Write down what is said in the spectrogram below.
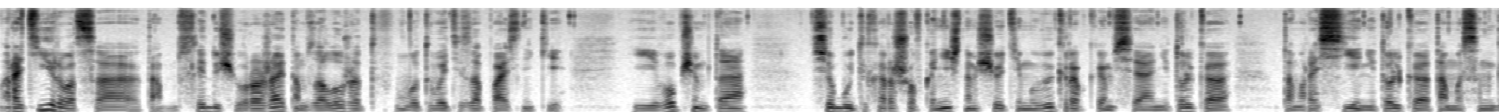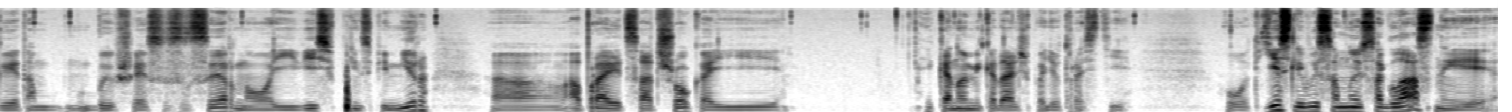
ротироваться, там, следующий урожай там заложат вот в эти запасники. И, в общем-то, все будет хорошо. В конечном счете мы выкарабкаемся не только там Россия, не только там СНГ, там бывшая СССР, но и весь, в принципе, мир э, оправится от шока, и экономика дальше пойдет расти. Вот. Если вы со мной согласны,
